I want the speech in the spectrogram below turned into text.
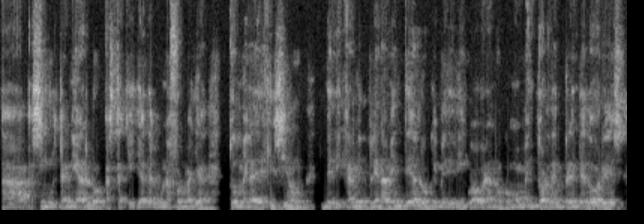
a, simultanearlo hasta que ya de alguna forma ya tomé la decisión de dedicarme plenamente a lo que me dedico ahora, ¿no? Como mentor de emprendedores,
